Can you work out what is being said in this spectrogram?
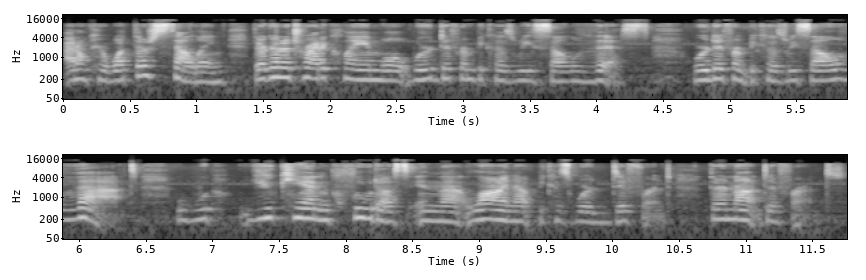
I don't care what they're selling. They're going to try to claim, well, we're different because we sell this. We're different because we sell that. You can't include us in that lineup because we're different. They're not different.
